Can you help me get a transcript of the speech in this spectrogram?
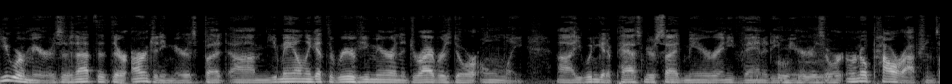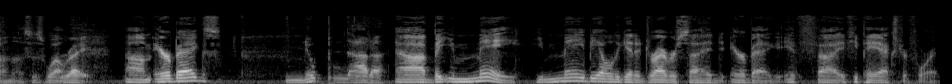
fewer mirrors. It's not that there aren't any mirrors, but um, you may only get the rear view mirror and the driver's door only. Uh, you wouldn't get a passenger side mirror, any vanity mirrors, or, or no power options on those as well. Mm-hmm. Right. Um, airbags. Nope. Nada. Uh, but you may you may be able to get a driver's side airbag if uh, if you pay extra for it.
